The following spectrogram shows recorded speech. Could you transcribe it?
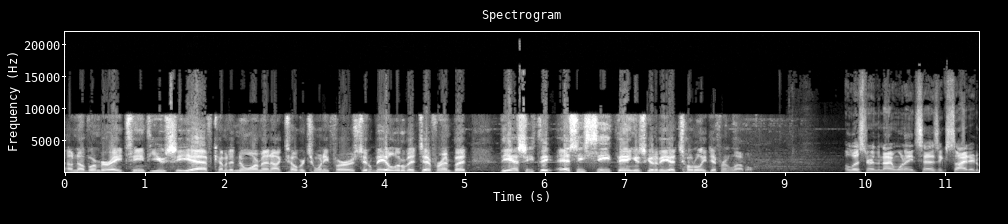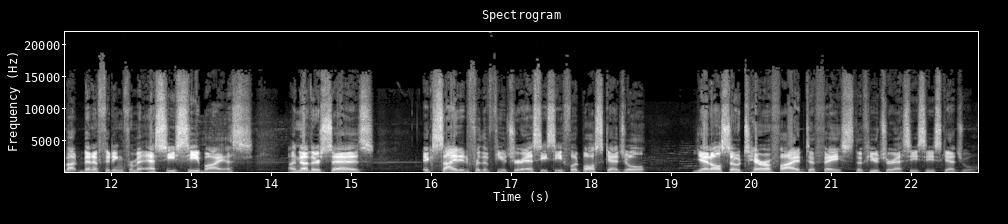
on November 18th, UCF coming to Norman October 21st. It'll be a little bit different, but the SEC thing is going to be a totally different level. A listener in the 918 says, excited about benefiting from a SEC bias. Another says, excited for the future SEC football schedule yet also terrified to face the future SEC schedule.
